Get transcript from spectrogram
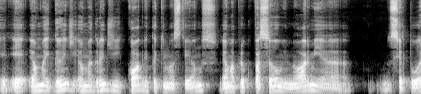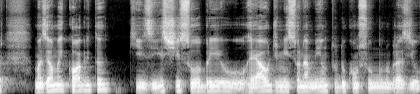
é, é, é, uma grande, é uma grande incógnita que nós temos, é uma preocupação enorme uh, do setor, mas é uma incógnita que existe sobre o real dimensionamento do consumo no Brasil.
